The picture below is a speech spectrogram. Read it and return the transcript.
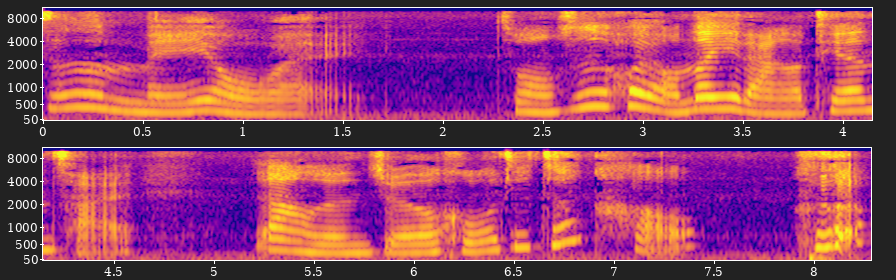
真的没有哎，总是会有那一两个天才，让人觉得活着真好。呵呵。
